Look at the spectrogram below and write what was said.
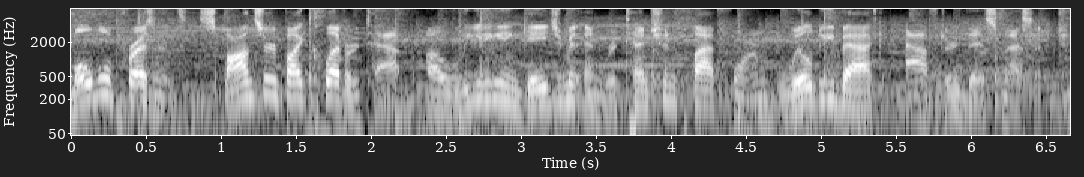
Mobile Presence, sponsored by CleverTap, a leading engagement and retention platform, will be back after this message.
